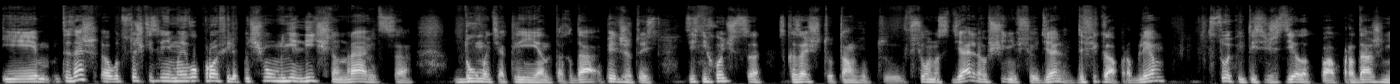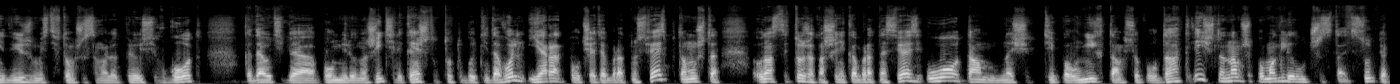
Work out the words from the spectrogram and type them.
и и ты знаешь, э, вот с точки зрения моего профиля, почему мне лично нравится думать о клиентах, да, опять же, то есть здесь не хочется сказать, что там вот э, все у нас идеально, вообще не все идеально, дофига проблем, сотни тысяч сделок по продаже недвижимости в том же самолет плюсе в год, когда у тебя полмиллиона жителей, конечно, кто-то будет недоволен. И я рад получать обратную связь, потому что у нас кстати, тоже отношение к обратной связи. О, там, значит, типа у них там все было. Да, отлично, нам же помогли лучше стать. Супер.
